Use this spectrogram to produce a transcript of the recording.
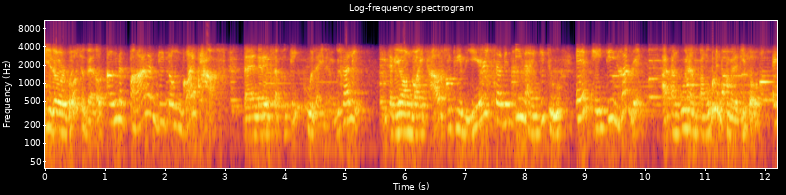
Theodore Roosevelt ang nagpangalan ditong White House dahil na rin sa puting kulay ng gusali. Itinayo ang White House between the years 1792 and 1800 at ang unang pangulong tumira dito ay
